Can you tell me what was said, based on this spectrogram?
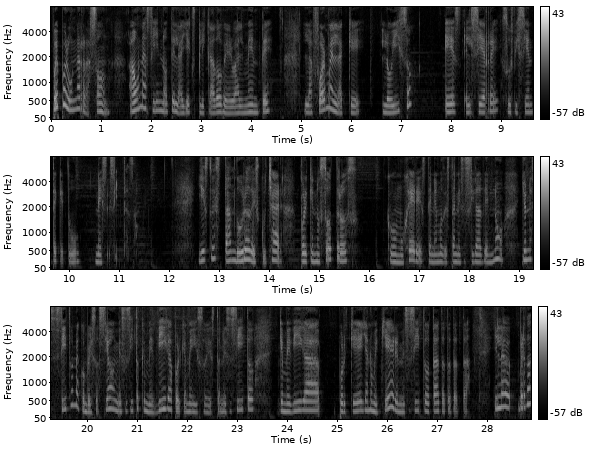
fue por una razón. Aún así no te la haya explicado verbalmente, la forma en la que lo hizo es el cierre suficiente que tú necesitas. Y esto es tan duro de escuchar porque nosotros como mujeres tenemos esta necesidad de no, yo necesito una conversación, necesito que me diga por qué me hizo esto, necesito que me diga por qué ella no me quiere, necesito ta, ta, ta, ta, ta. Y la verdad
